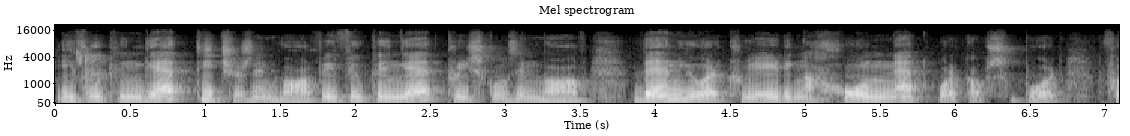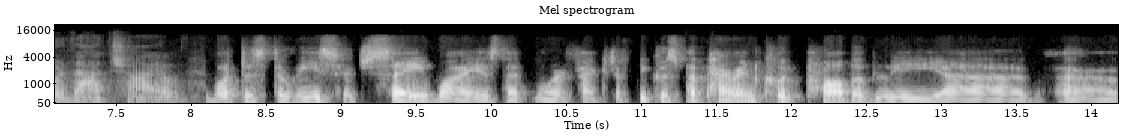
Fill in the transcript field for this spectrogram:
If we can get teachers involved, if you can get preschools involved, then you are creating a whole network of support for that child. What does the research say? Why is that more effective? Because a parent could probably uh, uh,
